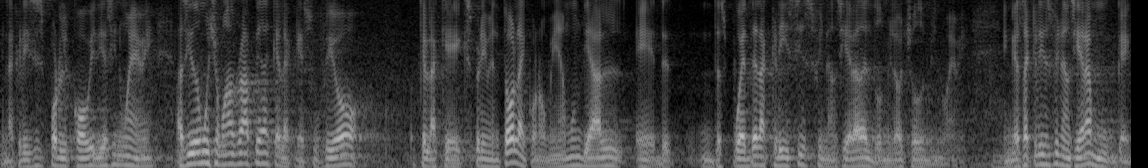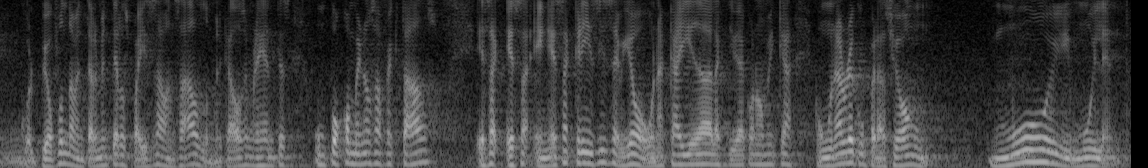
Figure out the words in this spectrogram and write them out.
en la crisis por el COVID-19 ha sido mucho más rápida que la que sufrió, que la que experimentó la economía mundial eh, después de la crisis financiera del 2008-2009. En esa crisis financiera que golpeó fundamentalmente a los países avanzados, los mercados emergentes un poco menos afectados, esa, en esa crisis se vio una caída de la actividad económica con una recuperación muy, muy lenta.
